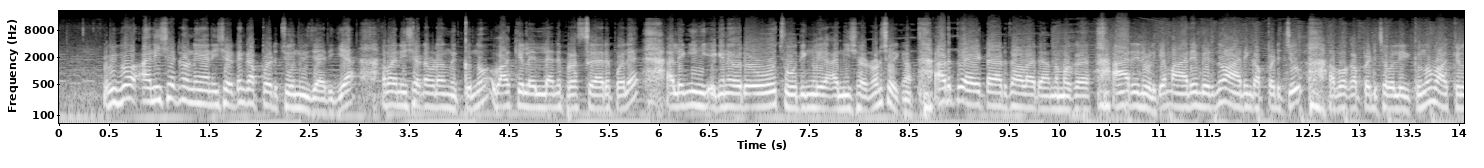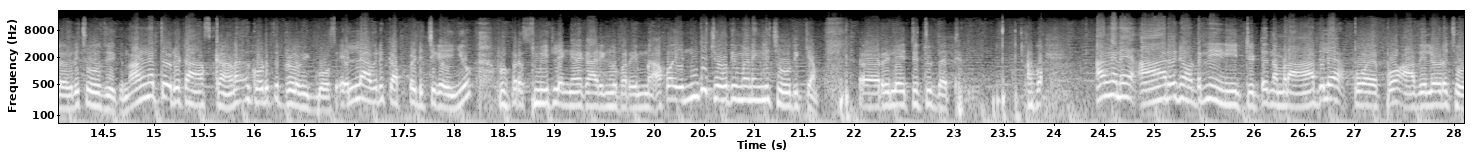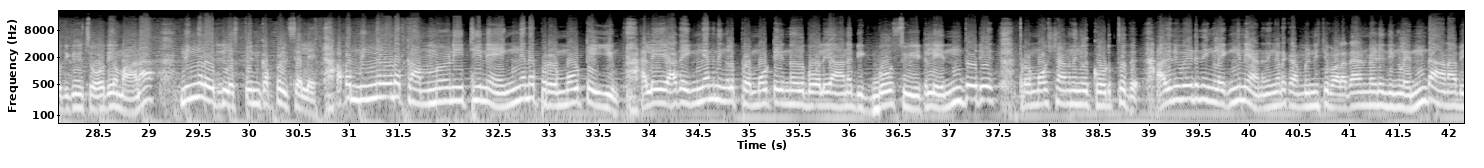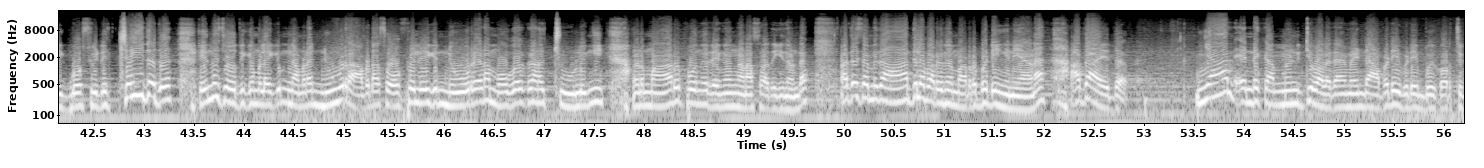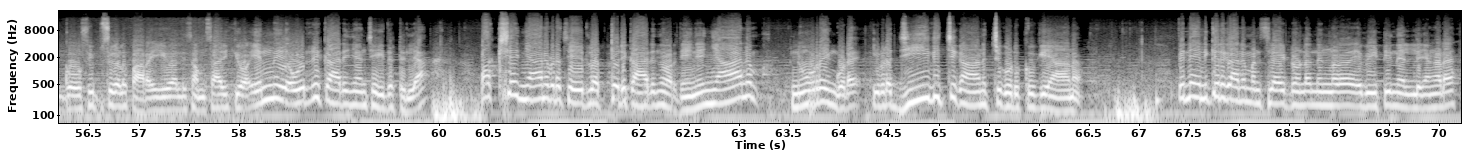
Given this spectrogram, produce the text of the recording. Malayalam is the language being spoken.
അപ്പോൾ ഇപ്പോൾ അനീഷേട്ടൻ ഉണ്ടെങ്കിൽ അനീഷേട്ടൻ കപ്പടിച്ചു എന്ന് വിചാരിക്കുക. അപ്പോൾ അനീഷേട്ടൻ അവിടെ നിൽക്കുന്നു. ബാക്കിയുള്ള എല്ലാവരും പ്രസ്സുകാരെ പോലെ അല്ലെങ്കിൽ ഇങ്ങനെ ഓരോ ചോദ്യങ്ങൾ അനീഷേട്ടനോട് ചോദിക്കണം. അടുത്തതായിട്ട് അടുത്ത ആളാരാ? നമുക്ക് ആരെയും വിളിക്കാം. ആരെയും വരുന്നു. ആരും കപ്പടിച്ചു. അപ്പോൾ കപ്പടിച്ച പോലെ ഇരിക്കുന്നു. ബാക്കിയുള്ളവർ ചോദിക്കുന്നു. അങ്ങനത്തെ ഒരു ടാസ്ക്കാണ് കൊടുത്തിട്ടുള്ള ബിഗ് ബോസ് എല്ലാവരും കപ്പടിച്ച് കഴിഞ്ഞു. അപ്പോൾ പ്രസ് മീറ്റിൽ എങ്ങനെ കാര്യങ്ങൾ പറയും? അപ്പോൾ എന്ത് ചോദ്യം വേണമെങ്കിലും ചോദിക്കാം. റിലേറ്റഡ് ടു ദാറ്റ് അപ്പോൾ അങ്ങനെ ആരനോട്ടനെ എണീറ്റിട്ട് നമ്മുടെ ആദില പോയപ്പോൾ ആദിലയോട് ചോദിക്കുന്ന ചോദ്യമാണ് നിങ്ങളൊരു ലെസ്ബിയൻ കപ്പിൾസ് അല്ലേ? അപ്പം നിങ്ങളുടെ കമ്മ്യൂണിറ്റീനെ എങ്ങനെ പ്രൊമോട്ട് ചെയ്യും? അല്ലെങ്കിൽ അതെങ്ങനെ നിങ്ങൾ പ്രൊമോട്ട് ചെയ്യുന്നത് പോലെയാണ് ബിഗ് ബോസ് വീട്ടിൽ എന്തൊരു പ്രൊമോഷനാണ് നിങ്ങൾ കൊടുത്തത്? അതിനുവേണ്ടി നിങ്ങൾ എങ്ങനെയാണ് നിങ്ങളുടെ കമ്മ്യൂണിറ്റി വളരാൻ വേണ്ടി നിങ്ങൾ എന്താണ് ആ ബിഗ് ബോസ് വീട്ടിൽ ചെയ്തത്? എന്ന് ചോദിക്കുമ്പോഴേക്കും നമ്മുടെ നൂറ അവിടെ സോഫയിലിരിക്കുന്ന നൂറയുടെ മുഖമൊക്കെ ചുളുങ്ങി അവിടെ മാറിപ്പോകുന്ന രംഗം കാണാൻ സാധിക്കുന്നുണ്ട്. അതേസമയത്ത് ആദില പറയുന്ന മറുപടി ഇങ്ങനെയാണ്. അതായത് ഞാൻ എന്റെ കമ്മ്യൂണിറ്റി വളരാൻ വേണ്ടി അവിടെ ഇവിടെയും പോയി കുറച്ച് ഗോസിപ്സുകൾ പറയുകയോ അല്ലെങ്കിൽ സംസാരിക്കുകയോ എന്ന് ഒരു കാര്യം ഞാൻ ചെയ്തിട്ടില്ല. പക്ഷേ ഞാനിവിടെ ചെയ്തിട്ടുള്ള ഒറ്റ ഒരു കാര്യം എന്ന് പറഞ്ഞു കഴിഞ്ഞാൽ ഞാനും നൂറയും കൂടെ ഇവിടെ ജീവിച്ച് കാണിച്ചു കൊടുക്കുകയാണ്. പിന്നെ എനിക്കൊരു കാര്യം മനസ്സിലായിട്ടുണ്ട്. നിങ്ങളുടെ വീട്ടിൽ നിന്നല്ല ഞങ്ങളുടെ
